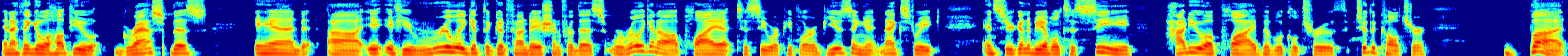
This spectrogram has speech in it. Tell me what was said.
and I think it will help you grasp this. And uh, if you really get the good foundation for this, we're really going to apply it to see where people are abusing it next week. And so you're going to be able to see how do you apply biblical truth to the culture. But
